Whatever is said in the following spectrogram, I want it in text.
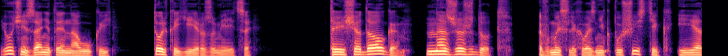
и очень занятая наукой, только ей, разумеется. «Ты еще долго? Нас же ждут», в мыслях возник Пушистик, и я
